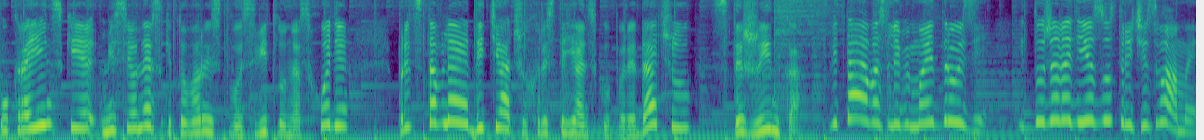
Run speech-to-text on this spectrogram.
Українське місіонерське товариство Світло на Сході представляє дитячу християнську передачу Стежинка. Вітаю вас, любі мої друзі! І дуже радію зустрічі з вами.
